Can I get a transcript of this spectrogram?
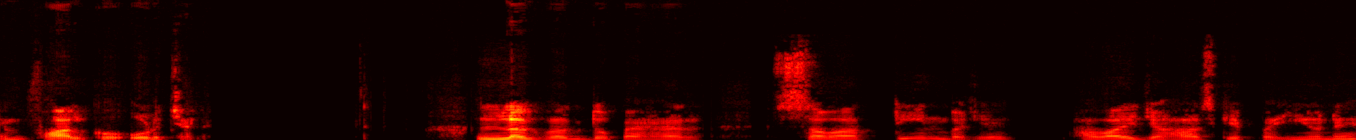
इम्फाल को उड़ चले। लगभग दोपहर सवा तीन बजे हवाई जहाज़ के पहियों ने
